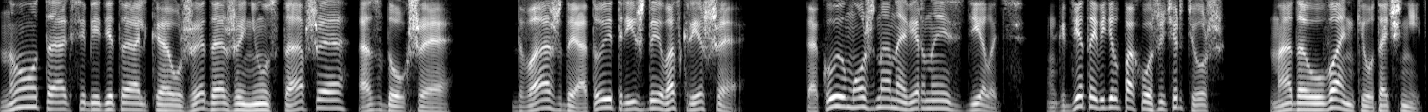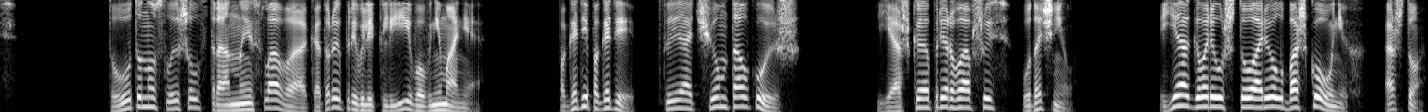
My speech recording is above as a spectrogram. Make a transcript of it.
Ну, так себе деталька, уже даже не уставшая, а сдохшая. Дважды, а то и трижды воскресшая. Такую можно, наверное, сделать. Где-то видел похожий чертеж. Надо у Ваньки уточнить. Тут он услышал странные слова, которые привлекли его внимание. «Погоди, погоди, ты о чем толкуешь?» Яшка, прервавшись, уточнил. «Я говорю, что орел Башко у них. А что?»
